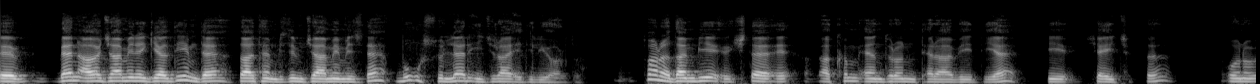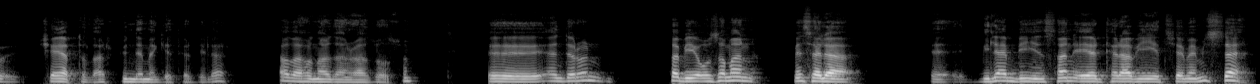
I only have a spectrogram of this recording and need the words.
E, ben Ağa Camii'ne geldiğimde zaten bizim camimizde bu usuller icra ediliyordu. Sonradan bir işte e, akım endron teravi diye bir şey çıktı. Onu şey yaptılar, gündeme getirdiler. Allah onlardan razı olsun. Ee, endron tabii o zaman mesela e, bilen bir insan eğer teraviye yetişememişse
